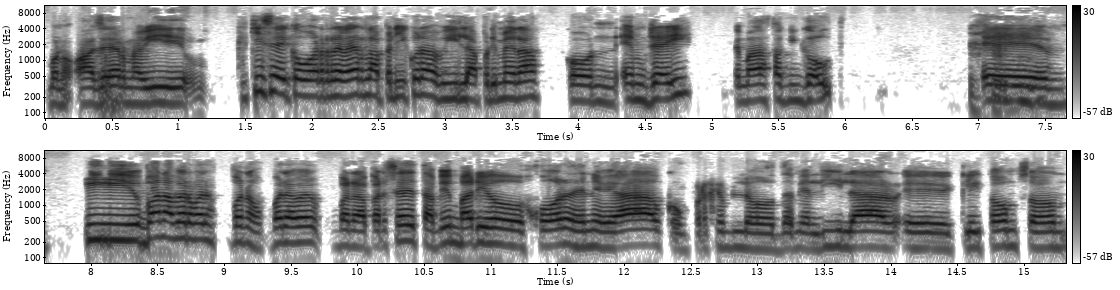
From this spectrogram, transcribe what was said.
Bueno, ayer me vi, quise como rever la película, vi la primera con MJ, de Motherfucking Goat, eh, y van a ver varios, bueno, van a ver, van a aparecer también varios jugadores de NBA, como por ejemplo Damian Lillard, Clay Thompson,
